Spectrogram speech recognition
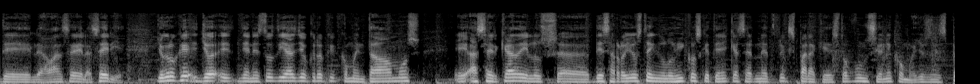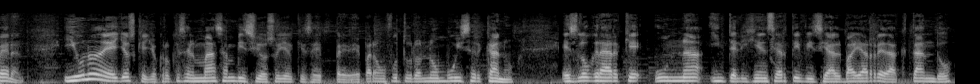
del avance de la serie. Yo creo que yo eh, en estos días yo creo que comentábamos eh, acerca de los desarrollos tecnológicos que tiene que hacer Netflix para que esto funcione como ellos esperan. Y uno de ellos, que yo creo que es el más ambicioso y el que se prevé para un futuro no muy cercano, es lograr que una inteligencia artificial vaya redactando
